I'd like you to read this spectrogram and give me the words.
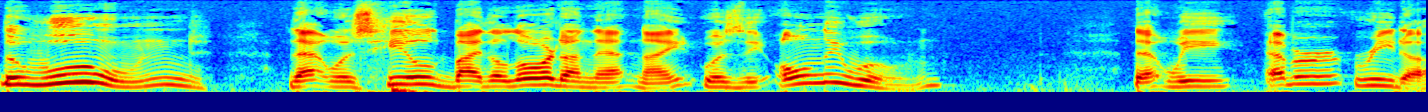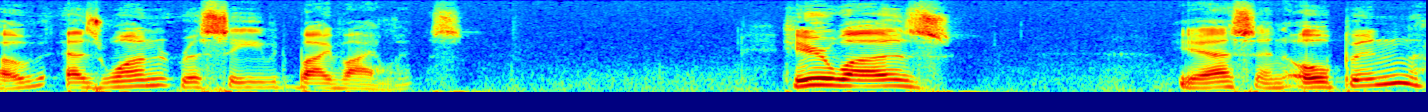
The wound that was healed by the Lord on that night was the only wound that we ever read of as one received by violence. Here was, yes, an open,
